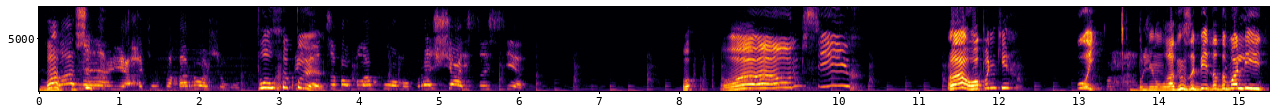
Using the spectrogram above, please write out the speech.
А, Ладно, всё, я хотел по-хорошему. пол хп. Придется по-плохому. Прощай, сосед. А, а, он псих. А, опаньки. Ой, блин, ладно, забей, надо валить.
